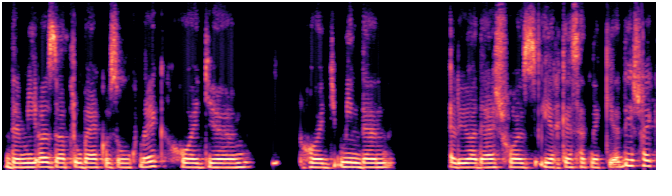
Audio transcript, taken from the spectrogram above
de mi azzal próbálkozunk meg, hogy, hogy minden előadáshoz érkezhetnek kérdések.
